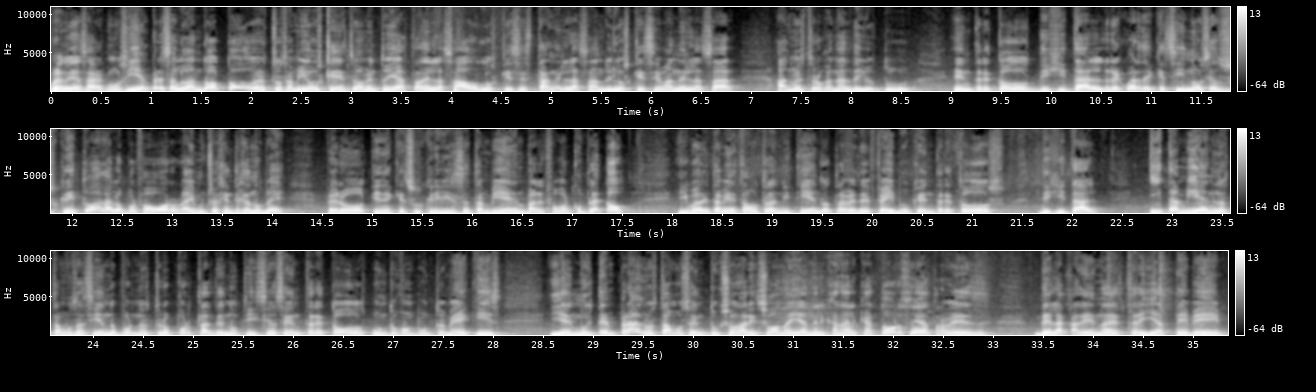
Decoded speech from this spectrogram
Bueno, ya saben, como siempre, saludando a todos nuestros amigos que en este momento ya están enlazados, los que se están enlazando y los que se van a enlazar a nuestro canal de YouTube entre todos digital. Recuerde que si no se ha suscrito, hágalo por favor. Hay mucha gente que nos ve, pero tiene que suscribirse también para el favor completo. Y bueno, y también estamos transmitiendo a través de Facebook entre todos digital. Y también lo estamos haciendo por nuestro portal de noticias entretodos.com.mx. Y en muy temprano estamos en Tucson, Arizona, ya en el canal 14 a través de la cadena Estrella TV.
